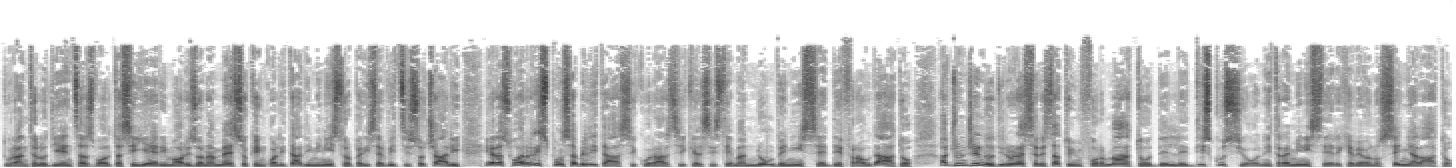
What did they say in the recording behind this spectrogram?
Durante l'udienza svoltasi ieri, Morrison ha ammesso che in qualità di ministro per i servizi sociali era sua responsabilità assicurarsi che il sistema non venisse defraudato, aggiungendo di non essere stato informato delle discussioni tra i ministeri che avevano segnalato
